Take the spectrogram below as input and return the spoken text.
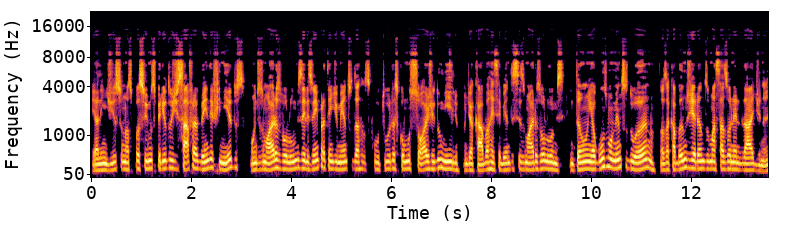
E além disso, nós possuímos períodos de safra bem definidos, onde os maiores volumes eles vêm para atendimento das culturas como soja e do milho, onde acaba recebendo esses maiores volumes. Então, em alguns momentos do ano, nós acabamos gerando uma sazonalidade, né?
